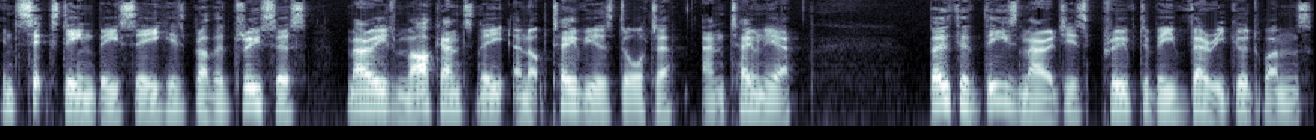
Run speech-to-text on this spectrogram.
In 16 BC, his brother Drusus married Mark Antony and Octavia's daughter, Antonia. Both of these marriages proved to be very good ones.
